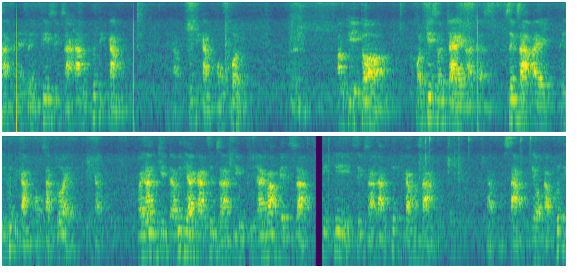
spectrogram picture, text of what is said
ศาสตร์แขนงหนึ่งที่ศึกษาด้านพฤติกรรมนะครับพฤติกรรมของคนบางทีก็คนที่สนใจอาจจะศึกษาไปถึงพฤติกรรมของสัตว์ด้วยนะครับเพราะฉะนั้นจิตวิทยาการศึกษาจึงถือได้ว่าเป็นศาสตร์ที่ที่ศึกษาด้านพฤติกรรมศาสตร์ครับศาสตร์เกี่ยวกับพฤติ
